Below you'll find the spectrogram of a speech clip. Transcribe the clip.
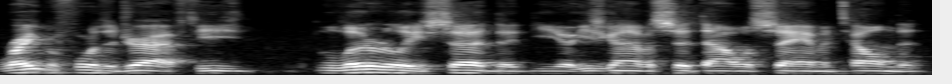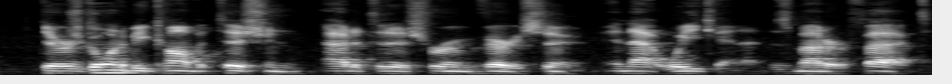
right before the draft. He literally said that you know he's going to have a sit down with Sam and tell him that there's going to be competition added to this room very soon in that weekend. As a matter of fact,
